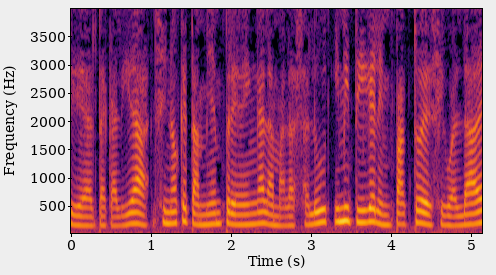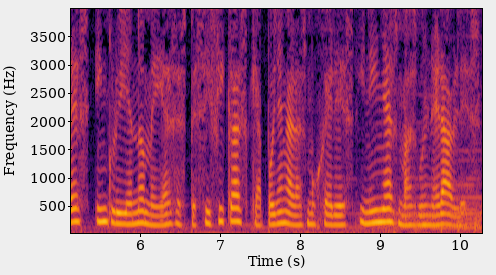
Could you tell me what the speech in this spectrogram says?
y de alta calidad, sino que también prevenga la mala salud y mitigue el impacto de desigualdades, incluyendo medidas específicas que apoyan a las mujeres y niñas más vulnerables.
